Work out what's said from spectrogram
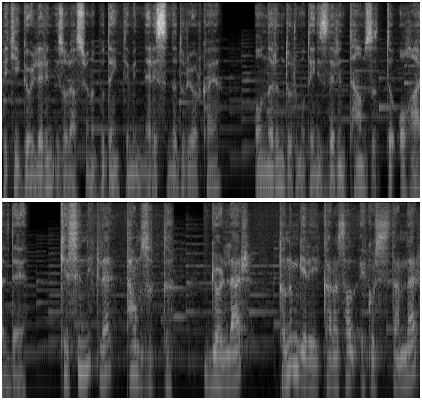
Peki göllerin izolasyonu bu denklemin neresinde duruyor Kaya? Onların durumu denizlerin tam zıttı o halde Kesinlikle tam zıttı. Göller, tanım gereği karasal ekosistemler,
